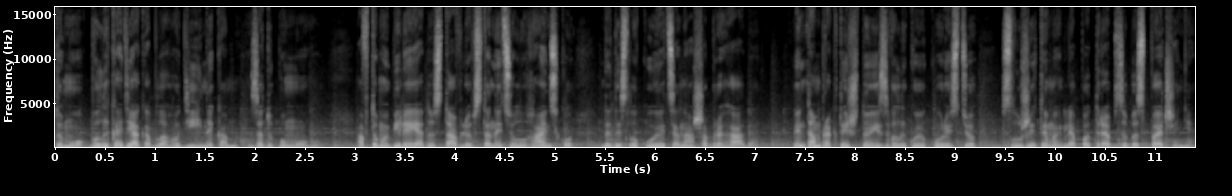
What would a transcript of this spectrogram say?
тому велика дяка благодійникам за допомогу. Автомобіля я доставлю в станицю Луганську, де дислокується наша бригада. Він там практично і з великою користю служитиме для потреб забезпечення,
